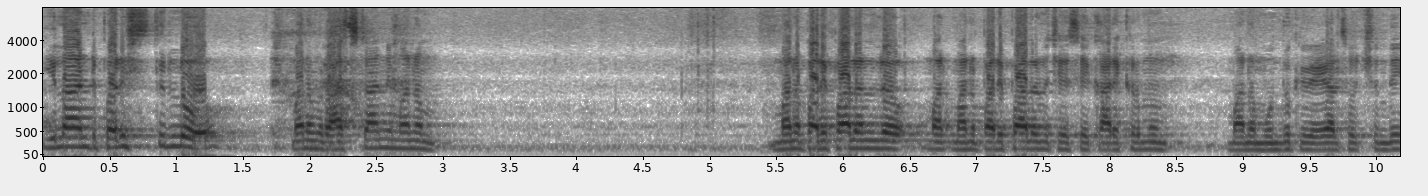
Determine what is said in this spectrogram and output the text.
ఇలాంటి పరిస్థితుల్లో మనం రాష్ట్రాన్ని మనం మన పరిపాలనలో మన మన పరిపాలన చేసే కార్యక్రమం మనం ముందుకు వేయాల్సి వచ్చింది.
